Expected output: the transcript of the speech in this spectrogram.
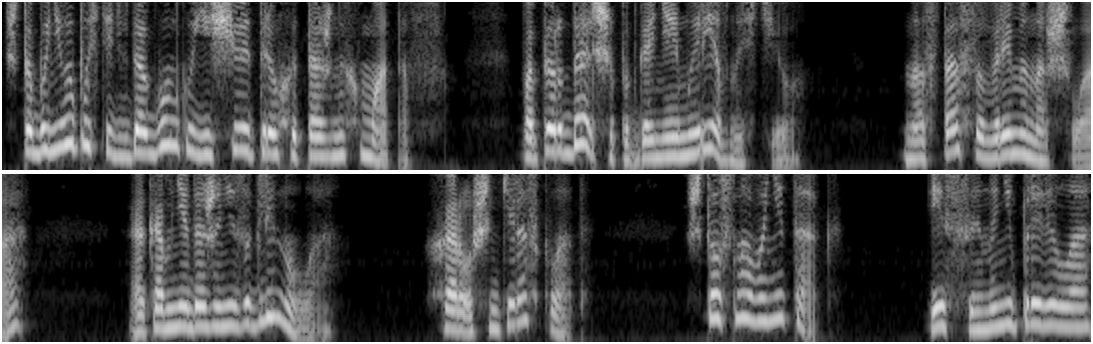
чтобы не выпустить вдогонку еще и трехэтажных матов. Попер дальше, подгоняемый ревностью. Настаса время нашла, а ко мне даже не заглянула. Хорошенький расклад. Что снова не так? И сына не привела,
